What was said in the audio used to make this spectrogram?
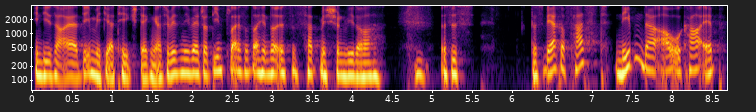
in dieser ARD-Mediathek stecken. Also ich weiß nicht, welcher Dienstleister dahinter ist. Das hat mich schon wieder. Das ist, das wäre fast neben der AOK-App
